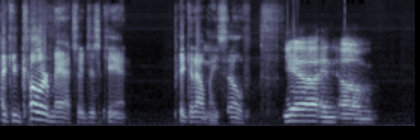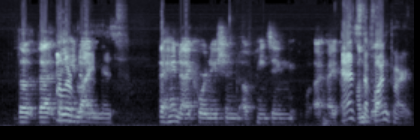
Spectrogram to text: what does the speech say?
I can color match. I just can't pick it out Mm. myself. Yeah, and um, the the, the Color hand-eye, blindness. the hand-eye coordination of painting. I, I, That's I'm the glad- fun part.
